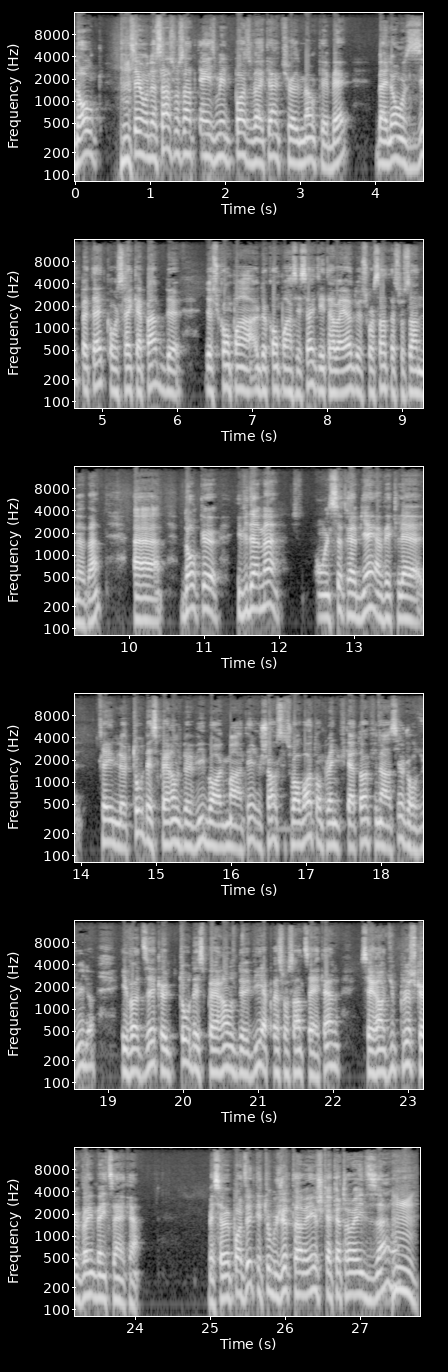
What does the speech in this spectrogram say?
Donc, tu sais, on a 175 000 postes vacants actuellement au Québec. Ben là, on se dit peut-être qu'on serait capable de, de, se compen- de compenser ça avec les travailleurs de 60 à 69 ans. Euh, donc, euh, évidemment, on le sait très bien, avec sais, le taux d'espérance de vie va augmenter. Richard, si tu vas voir ton planificateur financier aujourd'hui, il va te dire que le taux d'espérance de vie après 65 ans, c'est rendu plus que 20-25 ans. Mais ça veut pas dire que tu es obligé de travailler jusqu'à 90 ans. là. Hmm.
